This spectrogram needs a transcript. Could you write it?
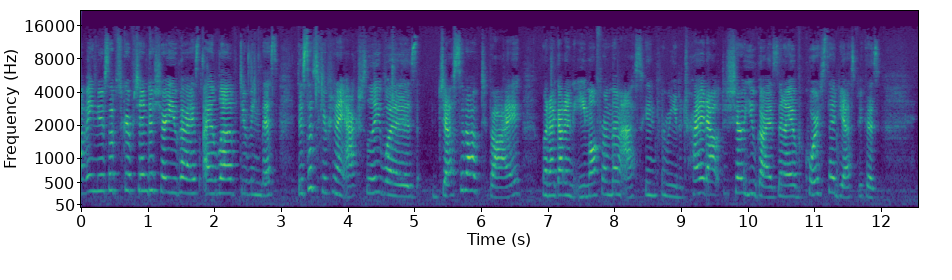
have a new subscription to show you guys. I love doing this. This subscription I actually was just about to buy when I got an email from them asking for me to try it out to show you guys and I of course said yes because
